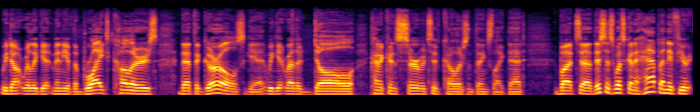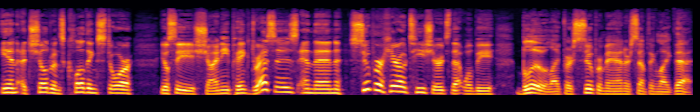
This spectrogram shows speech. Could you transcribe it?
we don't really get many of the bright colors that the girls get. We get rather dull, kind of conservative colors and things like that. But uh, this is what's going to happen if you're in a children's clothing store You'll see shiny pink dresses and then superhero t shirts that will be blue, like for Superman or something like that.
